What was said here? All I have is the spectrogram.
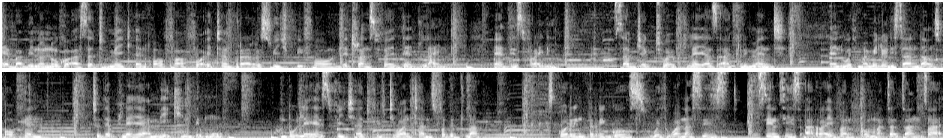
uh, Babina Noko are set to make an offer for a temporary switch before the transfer deadline uh, this Friday, subject to a player's agreement and with Mamelodi Sundowns open to the player making the move. Mbule has featured 51 times for the club, scoring 3 goals with 1 assist since his arrival from Matsatsantsa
